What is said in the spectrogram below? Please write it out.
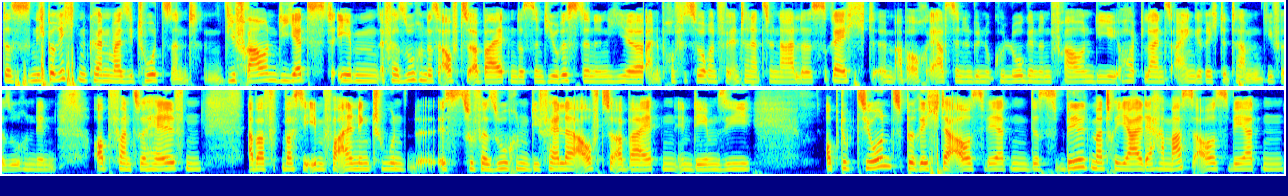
das nicht berichten können, weil sie tot sind. Die Frauen, die jetzt eben versuchen, das aufzuarbeiten, das sind Juristinnen hier, eine Professorin für internationales Recht, ähm, aber auch Ärztinnen, Gynäkologinnen, Frauen, die Hotlines eingerichtet haben, die versuchen, den Opfern zu helfen. Aber was sie eben vor allen Dingen tun, ist zu versuchen, die Fälle aufzuarbeiten, indem sie Obduktionsberichte auswerten, das Bildmaterial der Hamas auswerten,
